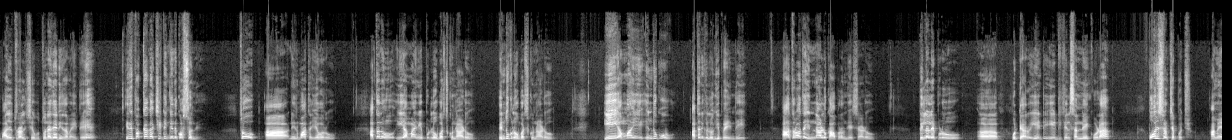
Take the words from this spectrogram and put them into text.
బాధితురాలు చెబుతున్నదే నిజమైతే ఇది పక్కాగా చీటింగ్ కిందకు వస్తుంది. సో ఆ నిర్మాత ఎవరు? అతను ఈ అమ్మాయిని ఎప్పుడు లోపరుచుకున్నాడు? ఎందుకు లోపరుచుకున్నాడు? ఈ అమ్మాయి ఎందుకు అతనికి లొంగిపోయింది? ఆ తర్వాత ఎన్నాళ్ళు కాపురం చేశాడు? పిల్లలు ఎప్పుడు పుట్టారు? ఏంటి ఈ డీటెయిల్స్ అన్నీ కూడా పోలీసులకు చెప్పొచ్చు. ఆమె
